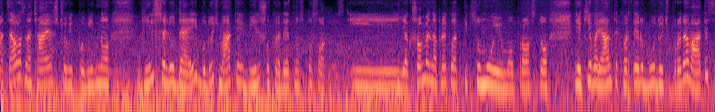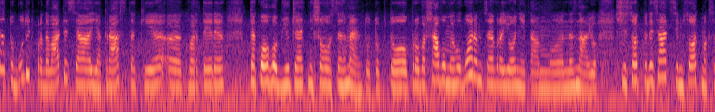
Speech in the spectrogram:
А це означає, що відповідно більше людей будуть мати більшу кредитну способність. І якщо ми, наприклад, підсумуємо просто які варіанти квартир будуть продаватися, то будуть продаватися якраз такі е, квартири такого бюджетнішого сегменту. Тобто про Варшаву ми говоримо, це в районі там е, не знаю 650-700, максимально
